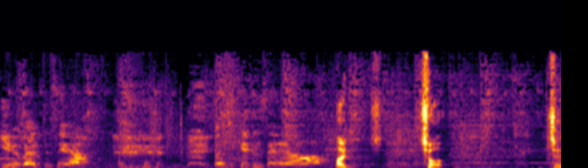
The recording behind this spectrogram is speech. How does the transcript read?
입에 맞으세요? 맛있게 드세요. 아, 저, 저,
